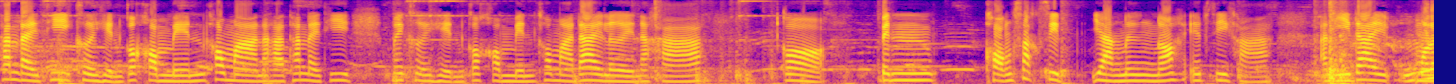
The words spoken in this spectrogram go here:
ท่านใดที่เคยเห็นก็คอมเมนต์เข้ามานะคะ ท่านใดที่ไม่เคยเห็นก็คอมเมนต์เข้ามาได้เลยนะคะ ก็เป็นของศักดิ์สิทธิ์อย่างหนึ่งเนาะ FC ค่ะอันนี้ได้มร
